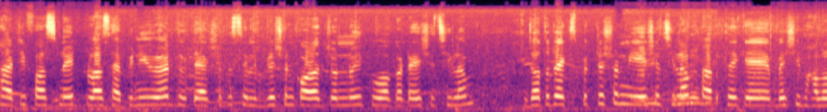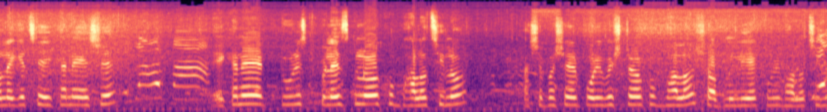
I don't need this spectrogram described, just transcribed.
thirty first night plus happy new year দুটো একসাথে সেলিব্রেশন করার জন্যই কুয়াকাটা এসেছিলাম। যতটা এক্সপেকটেশন নিয়ে এসেছিলাম তার থেকে বেশি ভালো লেগেছে এখানে এসে। এখানে ট্যুরিস্ট প্লেসগুলো খুব ভালো ছিল আশেপাশের পরিবেশটাও খুব ভালো সব মিলিয়ে খুবই ভালো ছিল।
